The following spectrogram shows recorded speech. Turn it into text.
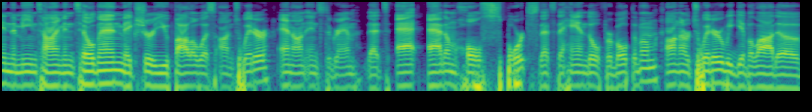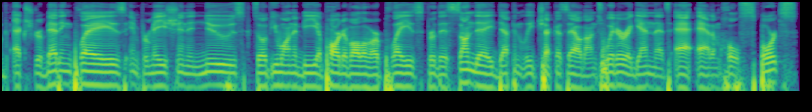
In the meantime, until then, make sure you follow us on Twitter and on Instagram. That's at Adam Hulse Sports. That's the handle for both of them. On our Twitter, we give a lot of extra betting plays, information, and news. So if you want to be a part of all of our plays for this Sunday, definitely check us out on Twitter. Again, that's at Adam Hulse Sports.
